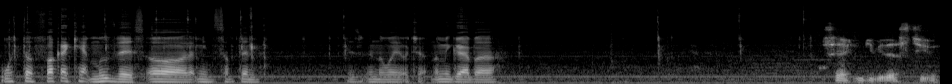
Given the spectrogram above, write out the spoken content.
What the fuck? I can't move this. Oh, that means something is in the way. Watch out. Let me grab a... See, I can give you this too.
